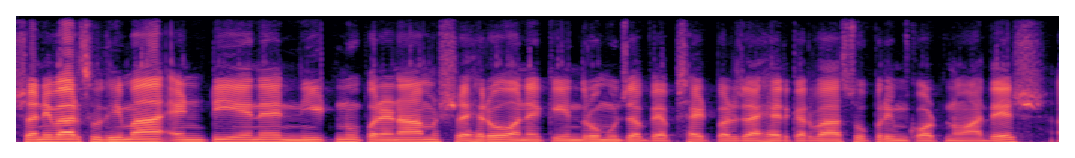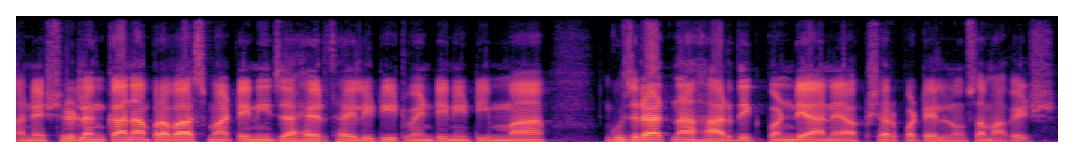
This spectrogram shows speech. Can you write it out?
શનિવાર સુધીમાં એનટીએને નીટનું પરિણામ શહેરો અને કેન્દ્રો મુજબ વેબસાઇટ પર જાહેર કરવા સુપ્રીમ કોર્ટનો આદેશ અને શ્રીલંકાના પ્રવાસ માટેની જાહેર થયેલી ટી ટ્વેન્ટીની ટીમમાં ગુજરાતના હાર્દિક પંડ્યા અને અક્ષર પટેલનો સમાવેશ.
